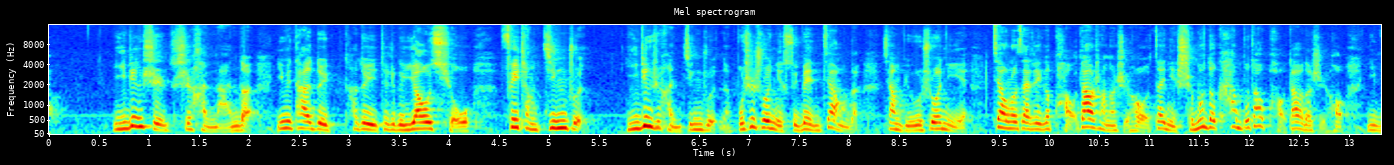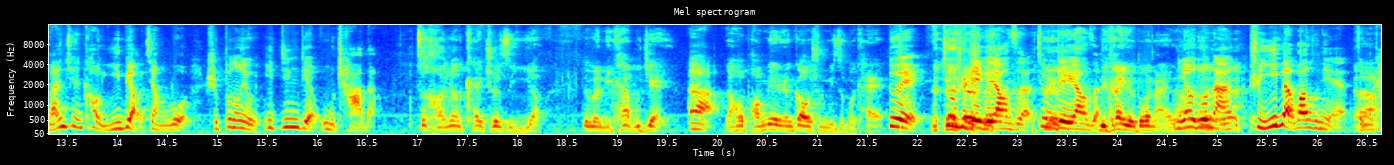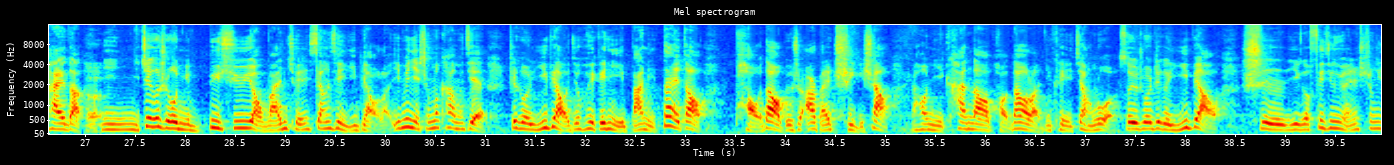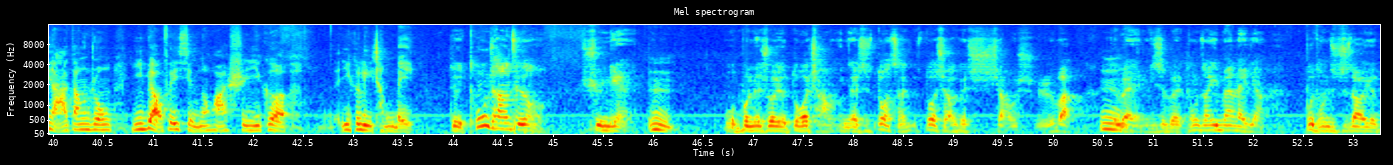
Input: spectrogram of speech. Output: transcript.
一定是是很难的，因为它对它对它这个要求非常精准，一定是很精准的，不是说你随便降的。像比如说你降落在这个跑道上的时候，在你什么都看不到跑道的时候，你完全靠仪表降落是不能有一丁点误差的。这好像开车子一样。对吧？你看不见啊，然后旁边人告诉你怎么开。对，就是这个样子，就是这个样子。你看有多难？你要多难？是仪表告诉你怎么开的。你你这个时候你必须要完全相信仪表了，因为你什么看不见，这个仪表就会给你把你带到跑道，比如说二百尺以上，然后你看到跑道了，你可以降落。所以说这个仪表是一个飞行员生涯当中，仪表飞行的话是一个一个里程碑。对，通常这种训练，嗯。我不能说有多长，应该是多少多少个小时吧，对不对？你是不是通常一般来讲，不同的制造有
